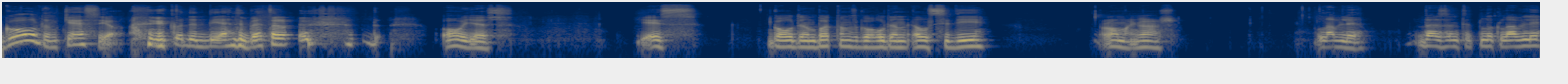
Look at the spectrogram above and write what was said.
Golden Casio. Could it be any better? oh yes. Yes. Golden buttons, golden LCD. Oh my gosh. Lovely. Doesn't it look lovely?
